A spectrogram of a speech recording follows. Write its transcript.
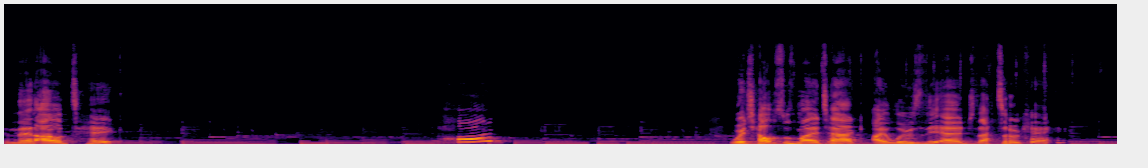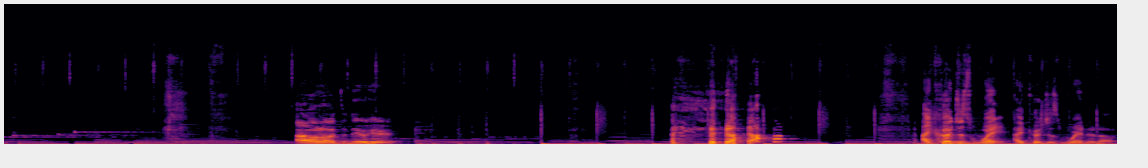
and then I'll take pawn? Which helps with my attack. I lose the edge. That's okay. I don't know what to do here. I could just wait. I could just wait it out.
